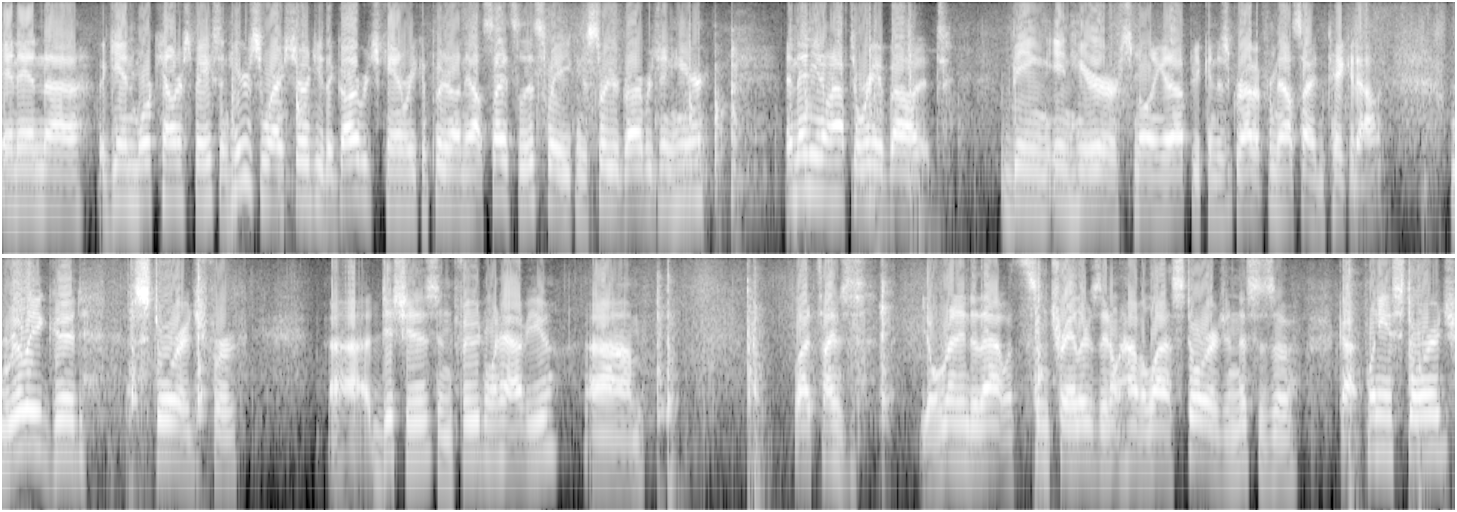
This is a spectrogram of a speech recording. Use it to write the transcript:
And then uh, again, more counter space. And here's where I showed you the garbage can where you can put it on the outside. So this way you can just throw your garbage in here. And then you don't have to worry about it being in here or smelling it up. You can just grab it from the outside and take it out. Really good storage for uh, dishes and food and what have you. Um, a lot of times you'll run into that with some trailers. They don't have a lot of storage and this is a got plenty of storage.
